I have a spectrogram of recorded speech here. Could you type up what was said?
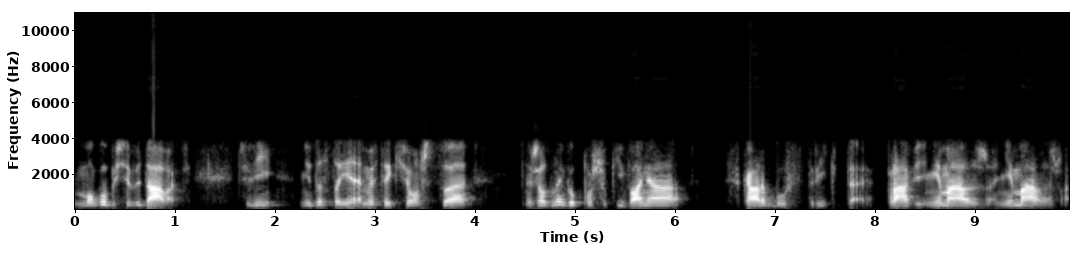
mogłoby się wydawać. Czyli nie dostajemy w tej książce żadnego poszukiwania skarbu stricte, prawie, niemalże, niemalże.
